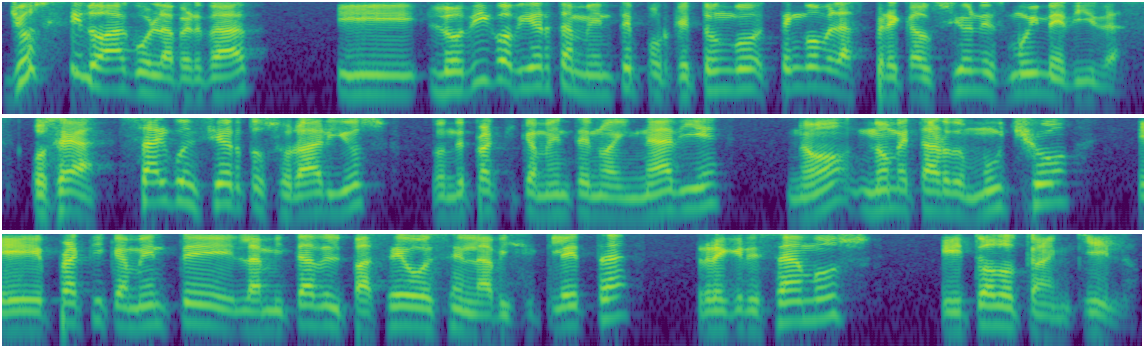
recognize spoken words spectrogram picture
Yo sí lo hago, la verdad, y lo digo abiertamente porque tengo, tengo las precauciones muy medidas. O sea, salgo en ciertos horarios donde prácticamente no hay nadie, ¿no? No me tardo mucho, eh, prácticamente la mitad del paseo es en la bicicleta, regresamos y todo tranquilo.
